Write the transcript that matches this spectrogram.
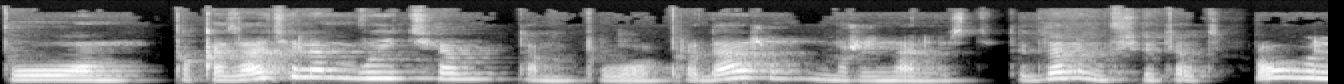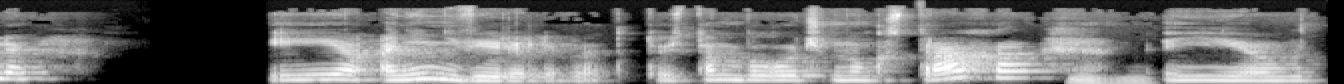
по показателям выйти, там, по продажам, маржинальности и так далее. Мы все это оцифровывали. И они не верили в это. То есть там было очень много страха. Угу. И вот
